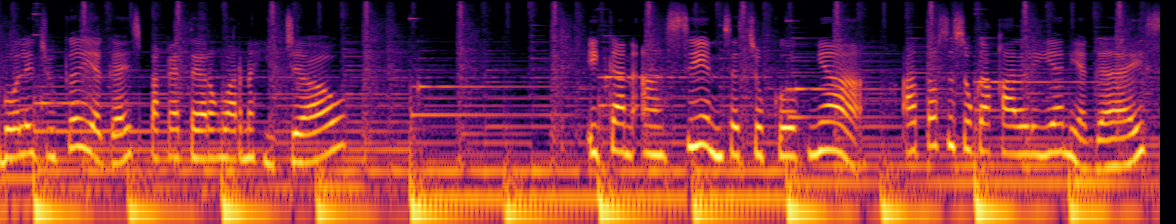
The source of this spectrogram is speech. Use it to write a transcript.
boleh juga ya guys pakai terong warna hijau ikan asin secukupnya atau sesuka kalian ya guys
